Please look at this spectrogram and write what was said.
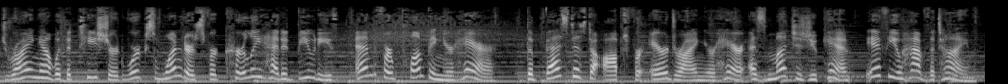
Drying out with a t-shirt works wonders for curly-headed beauties and for plumping your hair. The best is to opt for air drying your hair as much as you can if you have the time.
